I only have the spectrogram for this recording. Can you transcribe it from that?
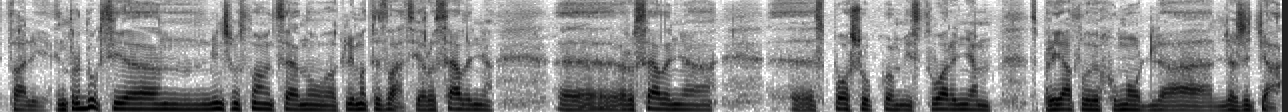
Італії. Інтродукція, іншими словами, це ну, акліматизація, розселення, розселення е, з пошуком і створенням сприятливих умов для, для життя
